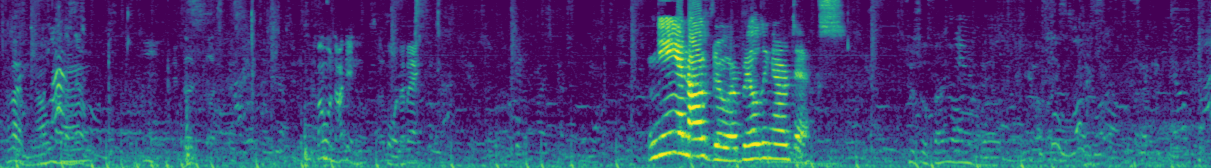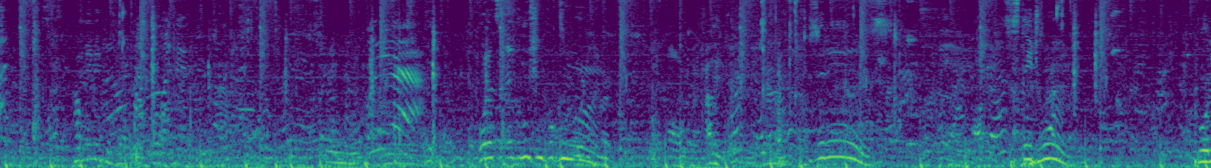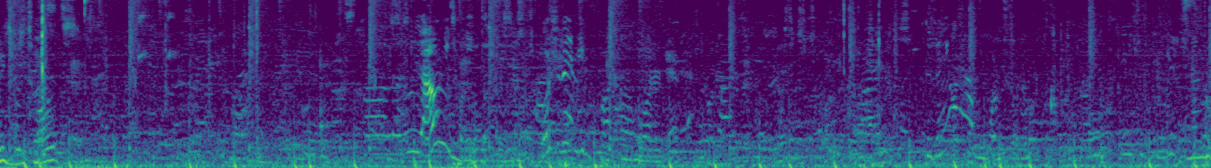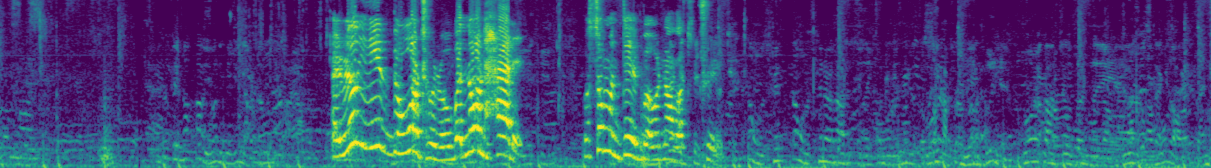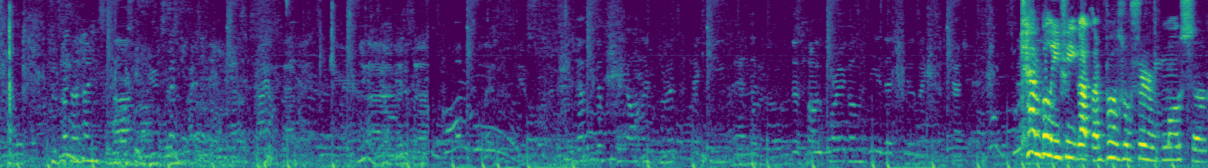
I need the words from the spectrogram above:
I got a mouse. 帮我拿点火的呗。 me and Ozgur are building our decks. Well, it's an evolution Pokemon. Yes, it is. It's stage one. Forty cards. I really needed the Wartortle, but no one had it. Well, someone did, but we're not allowed to trade. Can't believe he got the Buzzwole Pheromosa.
